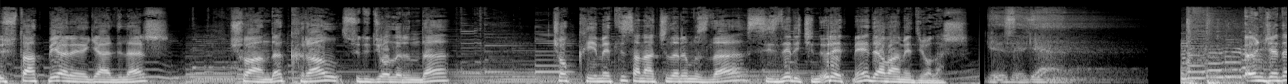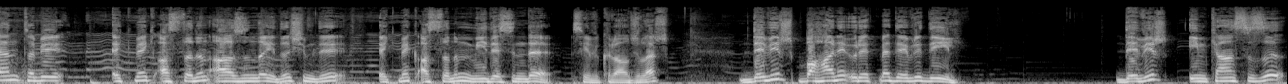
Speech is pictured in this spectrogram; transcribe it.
üstad bir araya geldiler. Şu anda Kral stüdyolarında çok kıymetli sanatçılarımızla sizler için üretmeye devam ediyorlar. Gezegen. Önceden tabi ekmek aslanın ağzındaydı. Şimdi ekmek aslanın midesinde sevgili kralcılar. Devir bahane üretme devri değil. Devir imkansızı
